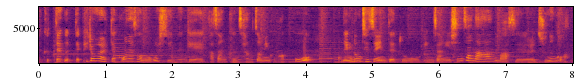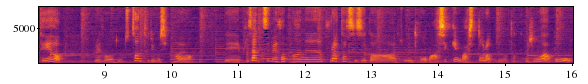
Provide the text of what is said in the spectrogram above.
그때그때 필요할 때 꺼내서 먹을 수 있는 게 가장 큰 장점인 것 같고 냉동 치즈인데도 굉장히 신선한 맛을 주는 것 같아요. 그래서 좀 추천드리고 싶어요. 근데 피자집에서 파는 브라타 치즈가 좀 더 맛있긴 맛있더라고요. 더 고소하고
